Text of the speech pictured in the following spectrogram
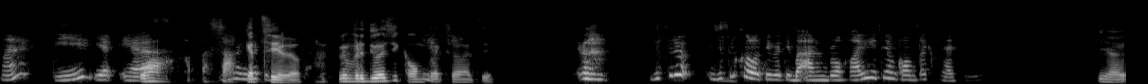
Masih, ya, ya. Wah, sakit gue sih lo. Lu berdua sih kompleks banget sih. Justru, justru kalau tiba-tiba unblock lagi itu yang kompleks gak sih? Iya,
